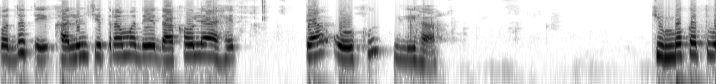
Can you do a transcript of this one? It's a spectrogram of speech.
पद्धती खालील चित्रामध्ये दाखवल्या आहेत. त्या ओळखून लिहा. चुंबकत्व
